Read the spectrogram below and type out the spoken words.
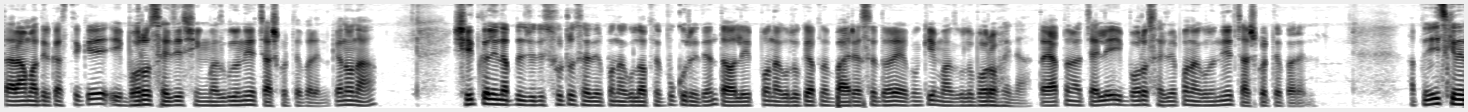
তারা আমাদের কাছ থেকে এই বড় সাইজের শিং মাছগুলো নিয়ে চাষ করতে পারেন। কেননা শীতকালীন আপনি যদি ছোটো সাইজের পোনাগুলো আপনি পুকুরে দেন, তাহলে এই পোনাগুলোকে আপনার ভাইরাসে ধরে এবং কি মাছগুলো বড় হয় না। তাই আপনারা চাইলে এই বড় সাইজের পোনাগুলো নিয়ে চাষ করতে পারেন। আপনি স্ক্রিনে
